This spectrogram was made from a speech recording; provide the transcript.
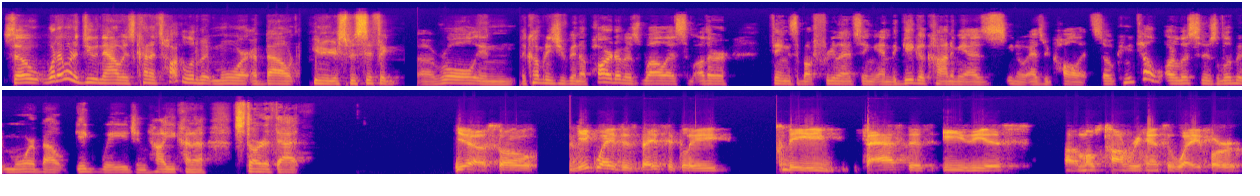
So, what I want to do now is kind of talk a little bit more about you know your specific uh, role in the companies you've been a part of, as well as some other things about freelancing and the gig economy, as you know, as we call it. So, can you tell our listeners a little bit more about gig wage and how you kind of started that? Yeah. So, gig wage is basically the fastest, easiest, uh, most comprehensive way for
